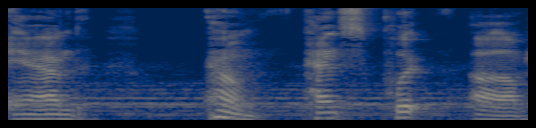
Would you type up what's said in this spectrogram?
And um, Pence put um,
